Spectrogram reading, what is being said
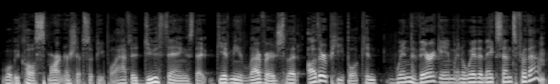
what we call smartnerships with people. I have to do things that give me leverage so that other people can win their game in a way that makes sense for them.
